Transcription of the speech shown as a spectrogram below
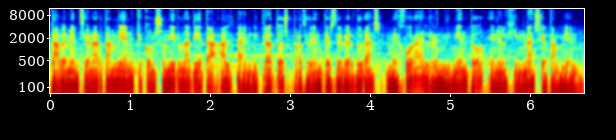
Cabe mencionar también que consumir una dieta alta en nitratos procedentes de verduras mejora el rendimiento en el gimnasio también.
